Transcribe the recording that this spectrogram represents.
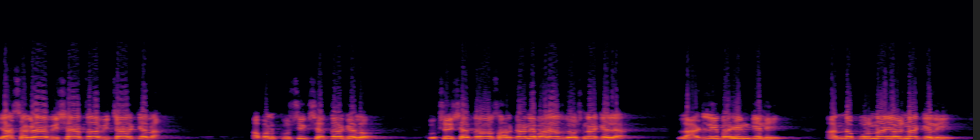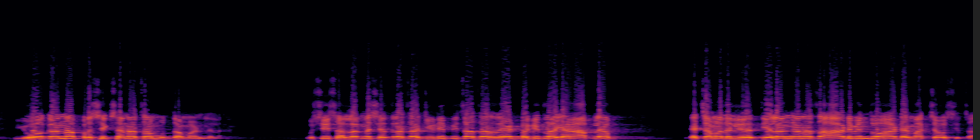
या सगळ्या विषयाचा विचार केला. आपण कृषी क्षेत्र केलं. कृषी क्षेत्रावर सरकारने बऱ्याच घोषणा केल्या. लाडली बहीण केली अन्नपूर्णा योजना केली युवकांना प्रशिक्षणाचा मुद्दा मांडलेला. कृषी संलग्न क्षेत्राचा जीडीपीचा जर रेट बघितला या आपल्या याच्यामध्ये लिहिलं तेलंगणाचा आठ बिंदू आठ आहे मागच्या वर्षीचा.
